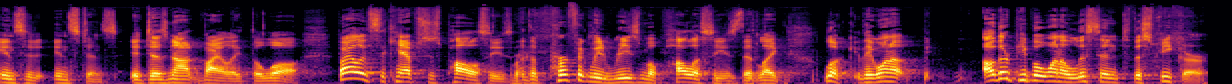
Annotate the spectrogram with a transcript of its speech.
instance, it does not violate the law. It violates the campus's policies, the perfectly reasonable policies that, like, look, they want to. Other people want to listen to the speaker,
